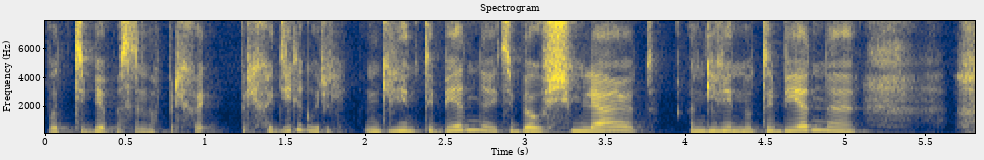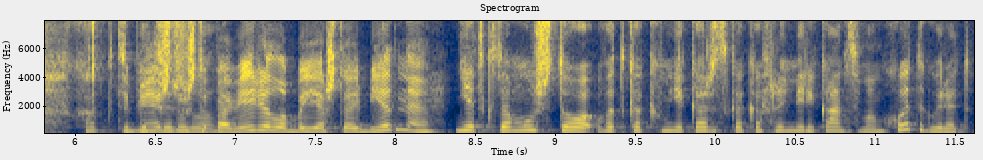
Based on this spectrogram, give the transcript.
вот тебе постоянно прихо- приходили, говорили, Ангелин, ты бедная, тебя ущемляют. Ангелин, ну ты бедная. Как Ты тебе виду, тяжело?» что поверила бы я, что я бедная? Нет, к тому, что вот как мне кажется, как афроамериканцам им ходят и говорят,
